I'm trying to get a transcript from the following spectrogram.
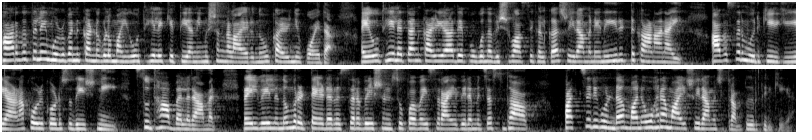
ഭാരതത്തിലെ മുഴുവൻ കണ്ണുകളും അയോധ്യയിലേക്ക് എത്തിയ നിമിഷങ്ങളായിരുന്നു കഴിഞ്ഞു പോയത് അയോധ്യയിലെത്താൻ കഴിയാതെ പോകുന്ന വിശ്വാസികൾക്ക് ശ്രീരാമനെ നേരിട്ട് കാണാനായി അവസരമൊരുക്കിയിരിക്കുകയാണ് കോഴിക്കോട് സ്വദേശിനി സുധാ ബലരാമൻ. റെയിൽവേയിൽ നിന്നും റിട്ടയർഡ് റിസർവേഷൻ സൂപ്പർവൈസറായി വിരമിച്ച സുധാ പച്ചരി കൊണ്ട് മനോഹരമായി ശ്രീരാമചിത്രം തീർത്തിരിക്കുകയാണ്.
